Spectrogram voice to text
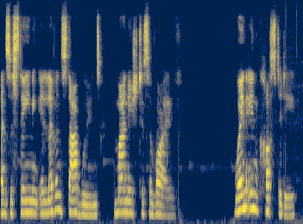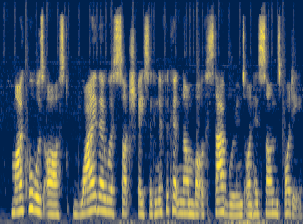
and sustaining 11 stab wounds, managed to survive. When in custody, Michael was asked why there was such a significant number of stab wounds on his son's body.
